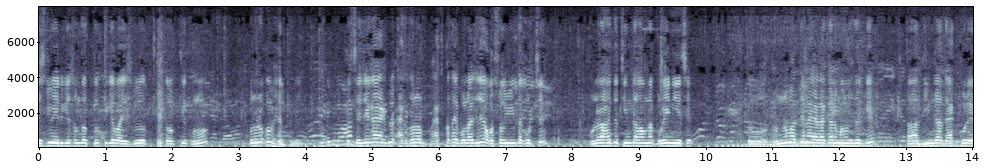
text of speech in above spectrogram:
এসডিও ইরিগেশন দপ্তর থেকে বা এসডিও তরফ থেকে কোনো কোনো রকম হেল্প নেই। সে জায়গায় এক এক ধর এক কথায় বলা যায় অসহযোগিতা করছে। ওনারা হয়তো চিন্তা ভাবনা করেই নিয়েছে। তো ধন্যবাদ জানাই এলাকার মানুষদেরকে। তারা দিন রাত এক করে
